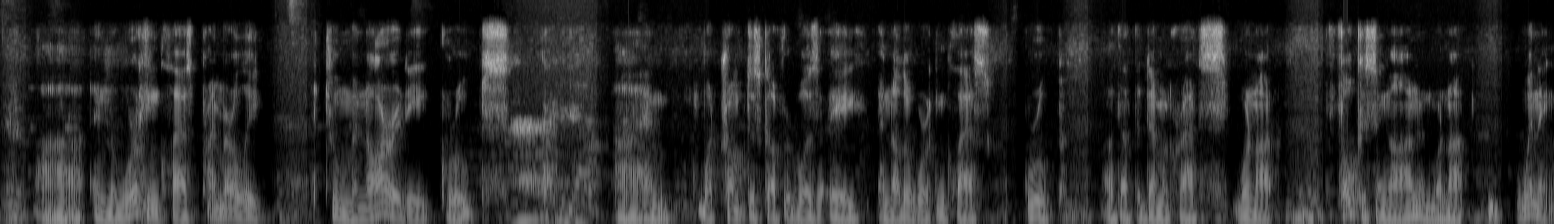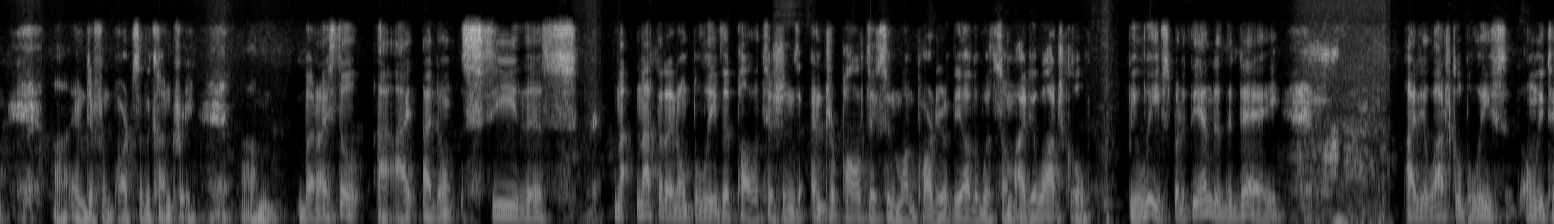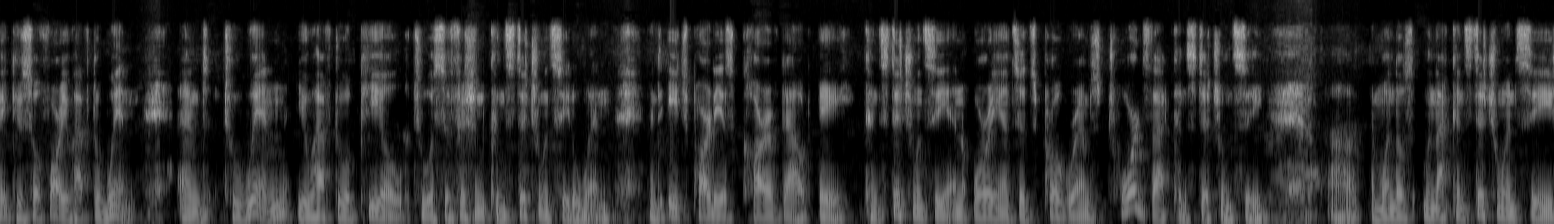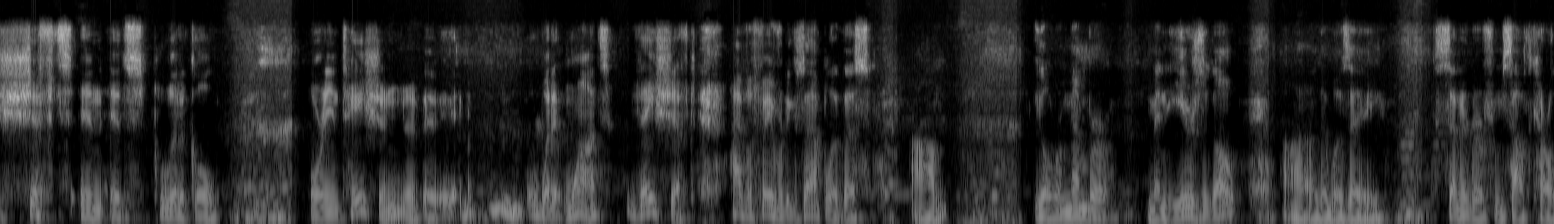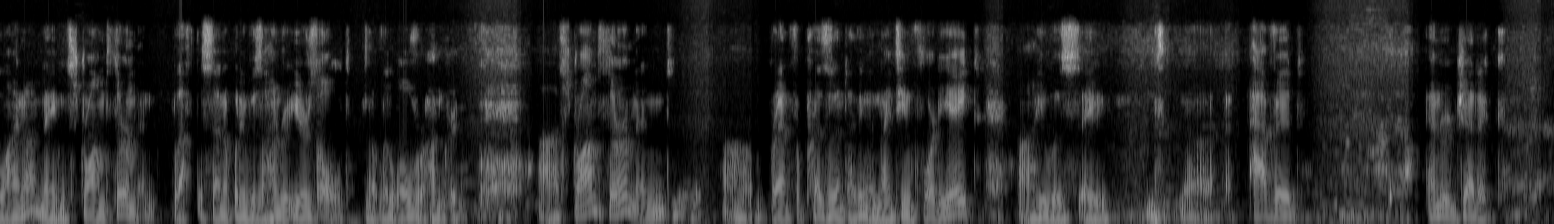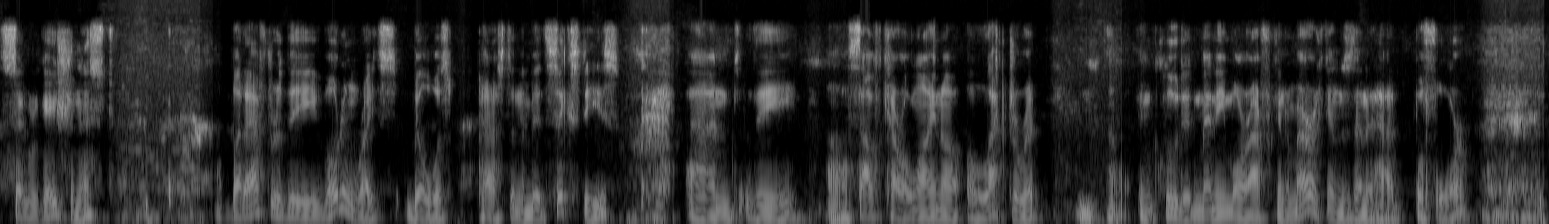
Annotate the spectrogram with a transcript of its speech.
uh, in the working class, primarily to minority groups. Uh, and what Trump discovered was a another working class group uh, that the Democrats were not focusing on and were not winning uh, in different parts of the country. Um, but I still I, I don't see this not not that I don't believe that politicians enter politics in one party or the other with some ideological beliefs, but at the end of the day, ideological beliefs only take you so far. You have to win. And to win, you have to appeal to a sufficient constituency to win. And each party has carved out a constituency and orients its programs towards that constituency. Uh, and when those when that constituency shifts in its political orientation, uh, uh, what it wants, they shift. I have a favorite example of this. Um, you'll remember many years ago, uh, there was a senator from South Carolina named Strom Thurmond, left the Senate when he was 100 years old, a little over 100. Uh, Strom Thurmond uh, ran for president, I think, in 1948. Uh, he was a avid, energetic segregationist. But after the voting rights bill was passed in the mid 60s, and the uh, South Carolina electorate uh, included many more African Americans than it had before,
